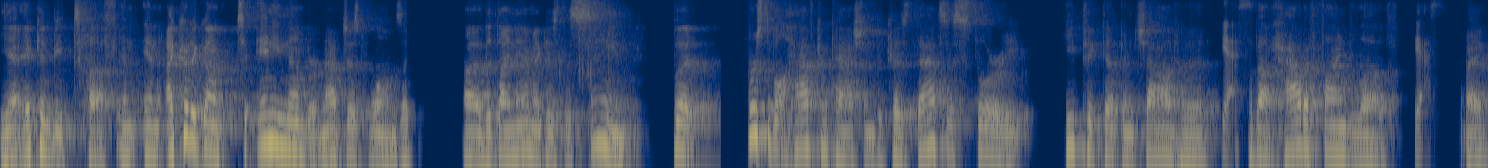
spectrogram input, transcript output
yeah, it can be tough. And, and I could have gone to any number, not just ones. Like uh, the dynamic is the same. But first of all, have compassion because that's a story he picked up in childhood yes. about how to find love. Yes. Right.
